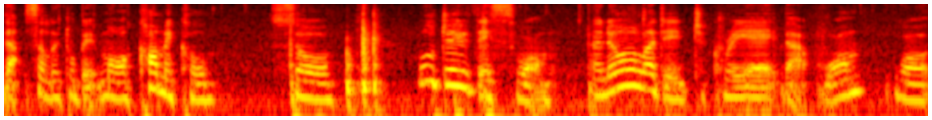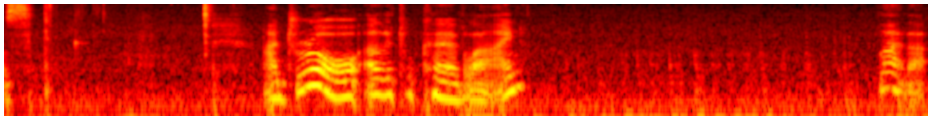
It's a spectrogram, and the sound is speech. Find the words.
that's a little bit more comical. So we'll do this one. And all I did to create that one was I draw a little curve line like that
